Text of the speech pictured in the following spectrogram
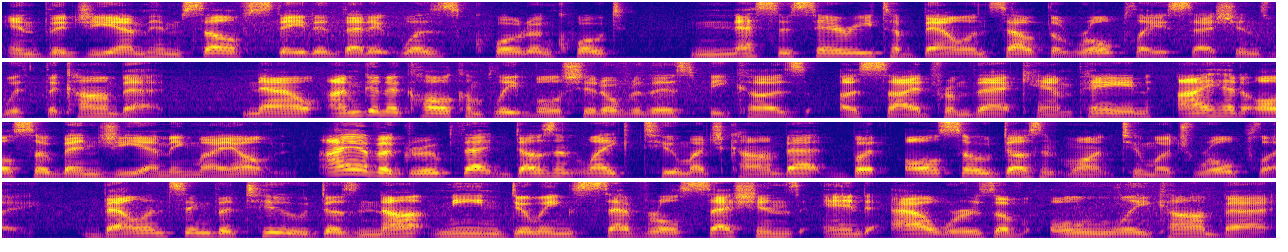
and the GM himself stated that it was quote unquote necessary to balance out the roleplay sessions with the combat. Now, I'm gonna call complete bullshit over this because, aside from that campaign, I had also been GMing my own. I have a group that doesn't like too much combat, but also doesn't want too much roleplay. Balancing the two does not mean doing several sessions and hours of only combat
